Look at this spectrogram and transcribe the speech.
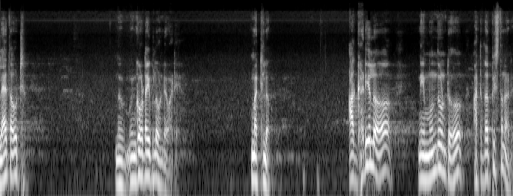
లేత అవుట్ నువ్వు ఇంకో టైపులో ఉండేవాడి. మట్టిలో. ఆ ఘడియలో నీ ముందు ఉంటూ అటు తప్పిస్తున్నాడు.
